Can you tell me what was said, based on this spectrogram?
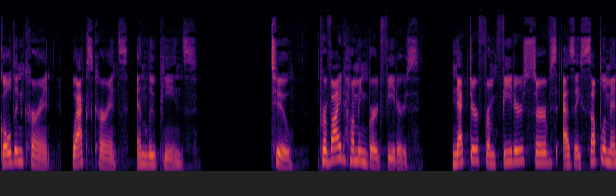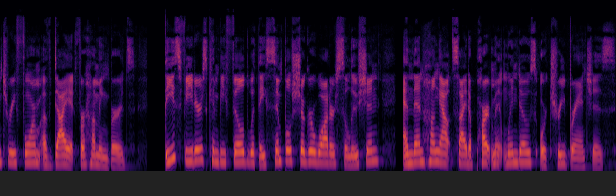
golden currant, wax currants, and lupines. 2. Provide hummingbird feeders. Nectar from feeders serves as a supplementary form of diet for hummingbirds. These feeders can be filled with a simple sugar water solution and then hung outside apartment windows or tree branches.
